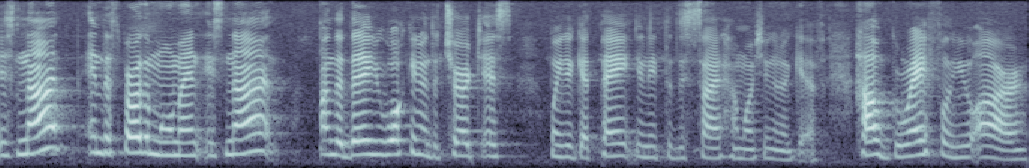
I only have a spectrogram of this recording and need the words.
It's not in the spur of the moment, it's not on the day you walk into the church, it's when you get paid, you need to decide how much you're going to give. How grateful you are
